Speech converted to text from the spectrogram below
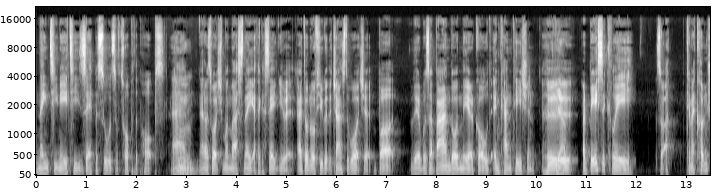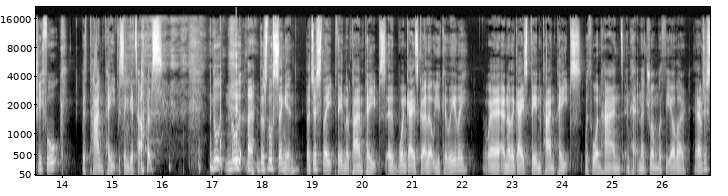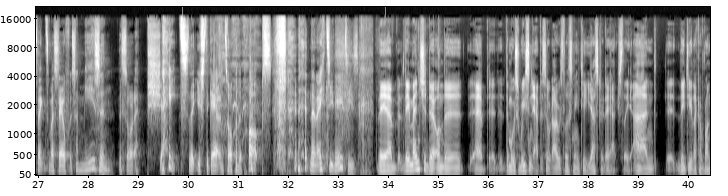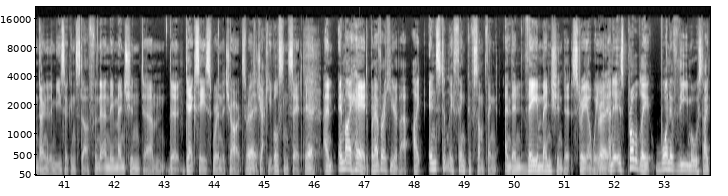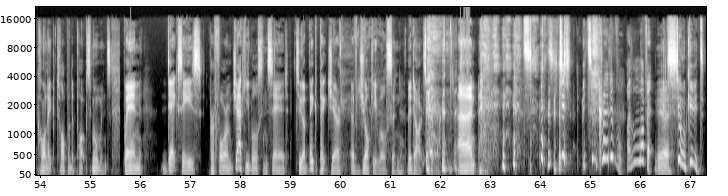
1980s episodes of Top of the Pops. Um, And I was watching one last night. I think I sent you it. I don't know if you got the chance to watch it, but there was a band on there called Incantation who Yeah. are basically sort of kind of country folk with panpipes and guitars. no, no, there's no singing. They're just like playing their panpipes. Uh, one guy's got a little ukulele. Where another guy's playing the panpipes with one hand and hitting a drum with the other. And I'm just thinking to myself, it's amazing the sort of shite that used to get on top of the pops in the 1980s. They um, they mentioned it on the uh, the most recent episode I was listening to yesterday actually, and uh, they do like a rundown of the music and stuff, and and they mentioned um, the Dexys were in the charts, Right. with Jackie Wilson said, Yeah. and in my head, whenever I hear that, I instantly think of something, and then they mentioned it straight away, Right. and it is probably one of the most iconic Top of the Pops moments when. Dexys performed Jackie Wilson said to a big picture of Jockey Wilson, the darts player. and it's, it's just, it's incredible. I love it. It's so good.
